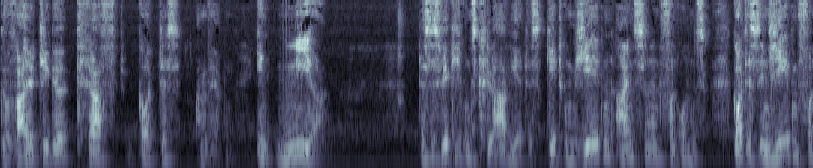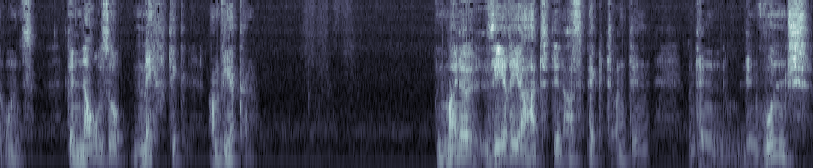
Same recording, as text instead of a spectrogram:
gewaltige Kraft Gottes am Wirken. In mir. Dass es wirklich uns klar wird. Es geht um jeden einzelnen von uns. Gott ist in jedem von uns genauso mächtig am Wirken. Und meine Serie hat den Aspekt und den, und den, den Wunsch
